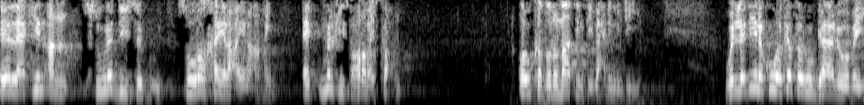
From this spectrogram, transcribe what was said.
Ee laakiin aan suuraddiisa guud suurad khayra ayna ahayn. Ee markiisa horeba iska xun. Ow ka ulumaatin fii baxrin lujiyin wladiina kuwa kafaruu gaaloobay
